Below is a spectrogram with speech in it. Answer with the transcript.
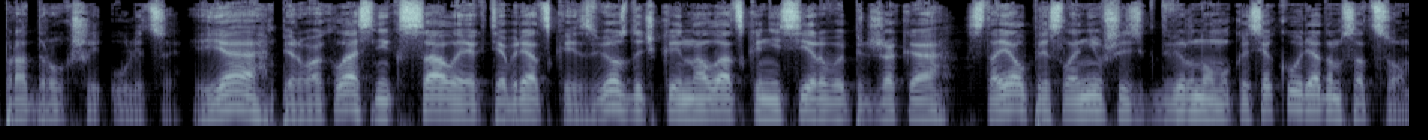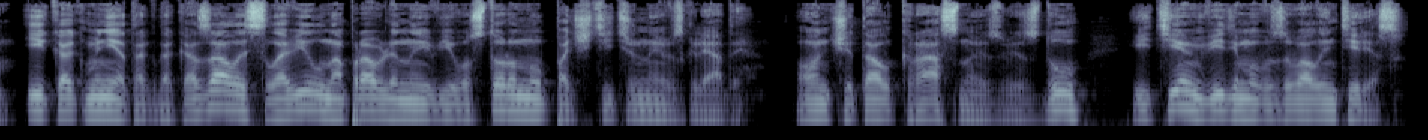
продрогшей улицы. Я, первоклассник с алой октябрятской звездочкой на лацкане серого пиджака, стоял, прислонившись к дверному косяку рядом с отцом, и, как мне тогда казалось, ловил направленные в его сторону почтительные взгляды. Он читал «Красную звезду» и тем, видимо, вызывал интерес.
